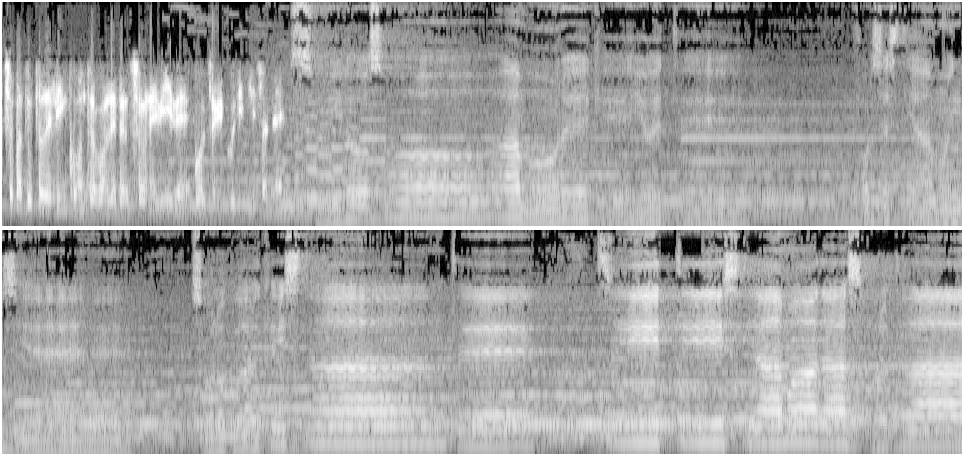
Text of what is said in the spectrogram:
soprattutto dell'incontro con le persone vive, oltre che con i tifosi. Sì, lo so, amore, che io e te forse stiamo insieme solo qualche istante, zitti stiamo ad ascoltare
